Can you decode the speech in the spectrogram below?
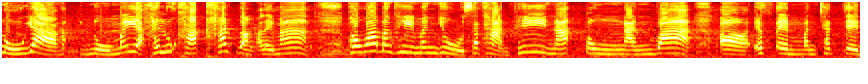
หนูอยากหนูไม่อยากให้ลูกค้าคาดหวังอะไรมาก เพราะว่าบางทีมันอยู่สถานที่ณตรงนั้นว่าเอ่อ FM มันชัดเจน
